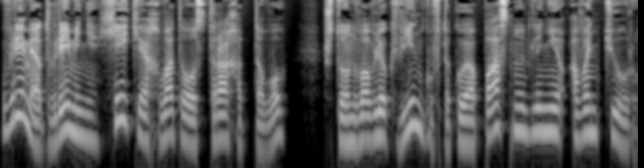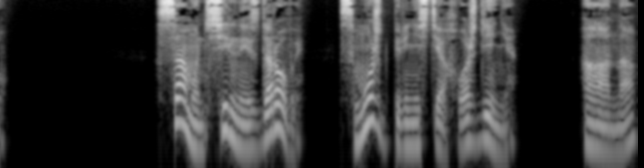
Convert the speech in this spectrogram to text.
Время от времени Хейки охватывал страх от того, что он вовлек Вингу в такую опасную для нее авантюру. Сам он сильный и здоровый, сможет перенести охлаждение. А она?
